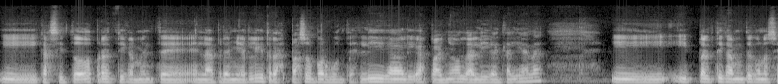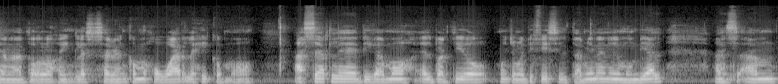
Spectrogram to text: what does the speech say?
y casi todos prácticamente en la Premier League, traspasó por Bundesliga, Liga Española, Liga Italiana y, y prácticamente conocían a todos los ingleses, sabían cómo jugarles y cómo hacerle, digamos, el partido mucho más difícil. También en el Mundial han,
